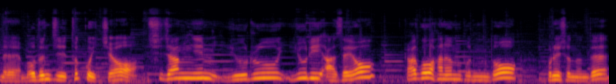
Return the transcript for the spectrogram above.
네, 뭐든지 듣고 있죠. 시장님, 유루, 유리 아세요? 라고 하는 분도 보내셨는데,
